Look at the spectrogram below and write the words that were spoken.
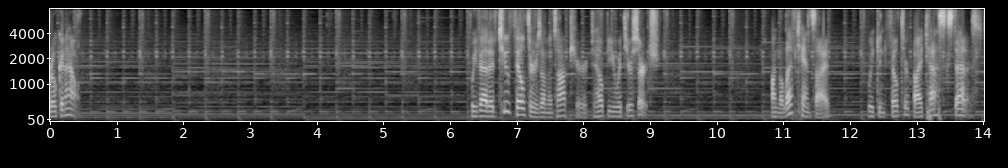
broken out. We've added two filters on the top here to help you with your search. On the left-hand side, we can filter by task status.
